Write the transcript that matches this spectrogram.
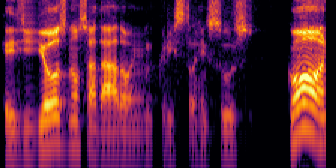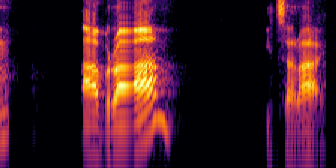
que Dios nos ha dado en Cristo Jesús con Abraham y Sarai.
